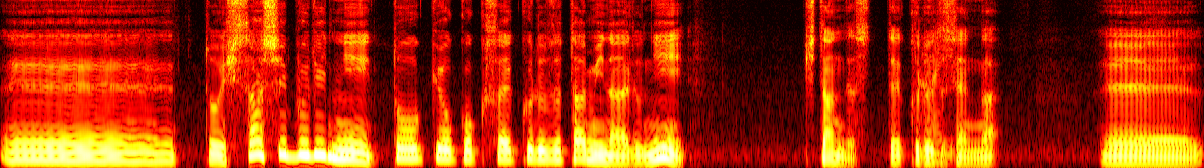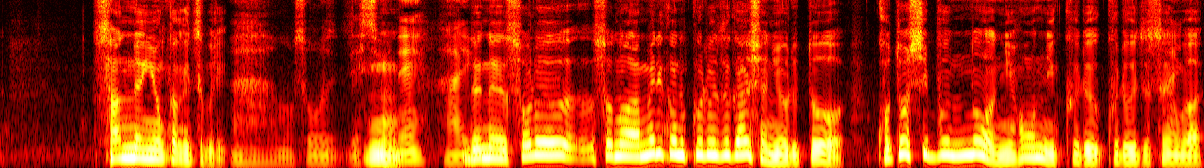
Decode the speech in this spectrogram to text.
えー、っと久しぶりに東京国際クルーズターミナルに来たんですってクルーズ船が、はい、えー、3年4か月ぶり。あもうそうですよね、うん。はい、でねそれそのアメリカのクルーズ会社によると今年分の日本に来るクルーズ船は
